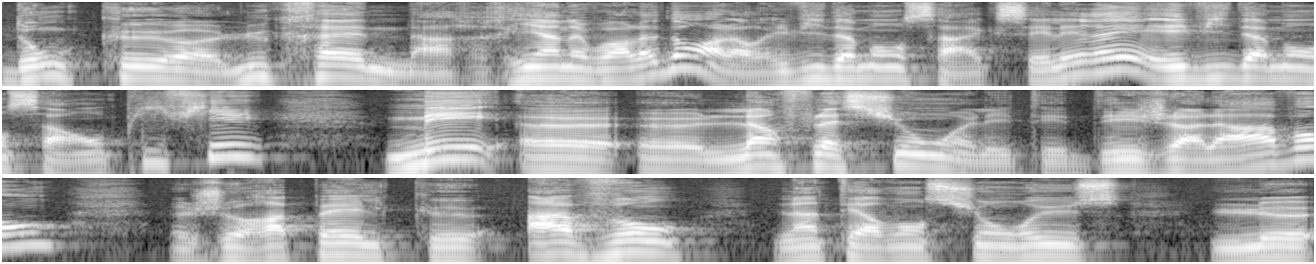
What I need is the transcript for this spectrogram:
Donc euh, l'Ukraine n'a rien à voir là-dedans. Alors évidemment, ça a accéléré, évidemment, ça a amplifié, mais euh, euh, l'inflation, elle était déjà là avant. Je rappelle que avant l'intervention russe, le,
